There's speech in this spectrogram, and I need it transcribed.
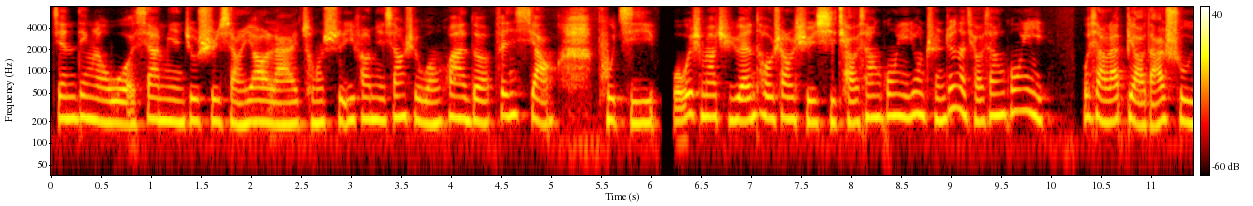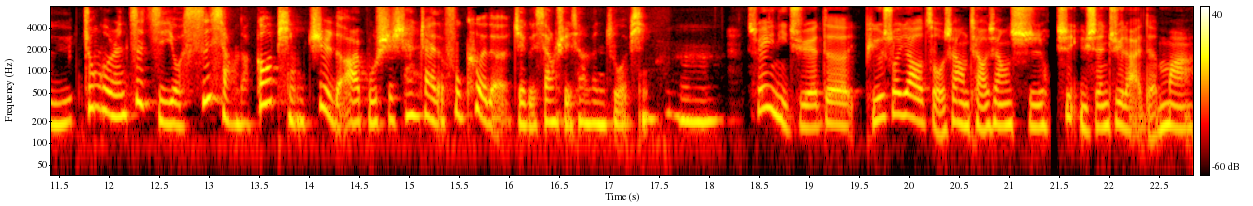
坚定了我下面就是想要来从事一方面香水文化的分享普及。我为什么要去源头上学习调香工艺？用纯正的调香工艺我想来表达属于中国人自己有思想的高品质的，而不是山寨的复刻的这个香水香氛作品。嗯，所以你觉得，比如说要走上调香师，是与生俱来的吗？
